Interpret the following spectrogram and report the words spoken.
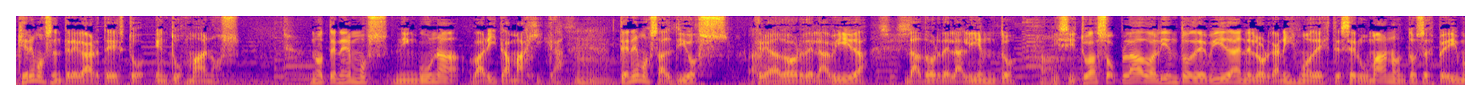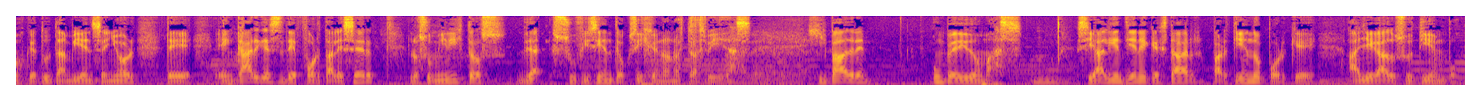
Queremos entregarte esto en tus manos. No tenemos ninguna varita mágica. Mm. Tenemos al Dios creador de la vida, dador del aliento. Y si tú has soplado aliento de vida en el organismo de este ser humano, entonces pedimos que tú también, Señor, te encargues de fortalecer los suministros de suficiente oxígeno en nuestras vidas. Y Padre, un pedido más. Mm. Si alguien tiene que estar partiendo porque ha llegado su tiempo,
